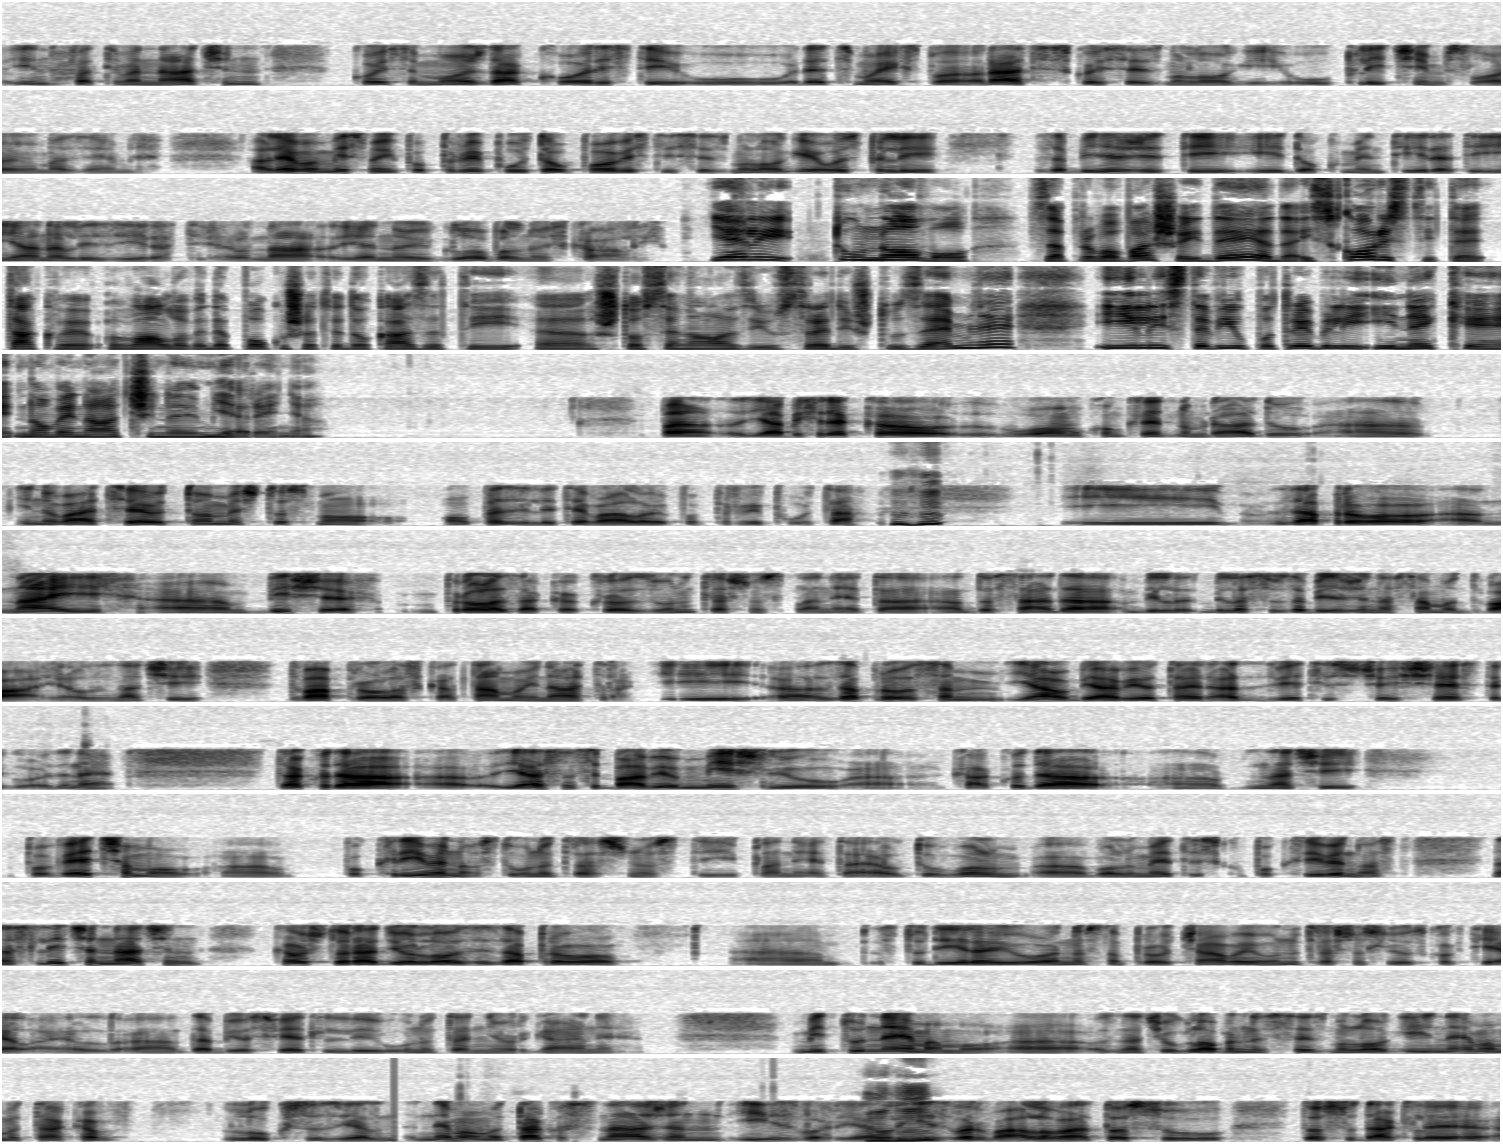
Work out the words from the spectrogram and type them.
inovativan način koji se možda koristi u recimo eksploracijskoj seizmologiji u plićim slojevima zemlje. Ali evo mi smo ih po prvi puta u povijesti seizmologije uspjeli zabilježiti i dokumentirati i analizirati na jednoj globalnoj skali. Je li tu novo zapravo vaša ideja da iskoristite takve valove, da pokušate dokazati e, što se nalazi u središtu zemlje ili ste vi upotrebili i neke nove načine mjerenja? Pa ja bih rekao u ovom konkretnom radu a, inovacija je u tome što smo opazili te valove po prvi puta. uh i zapravo najviše prolazaka kroz unutrašnjost planeta do sada bila, su zabilježena samo dva, jel? znači dva prolaska tamo i natrag. I zapravo sam ja objavio taj rad 2006. godine, tako da ja sam se bavio mišlju kako da znači povećamo pokrivenost unutrašnjosti planeta, jel, tu volum, volumetrijsku pokrivenost, na sličan način kao što radiolozi zapravo studiraju, odnosno proučavaju unutrašnjost ljudskog tijela, jel, da bi osvijetlili unutarnje organe. Mi tu nemamo, znači u globalnoj seizmologiji nemamo takav luksuz, jel, nemamo tako snažan izvor, jel, mhm. izvor valova, to su to su dakle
